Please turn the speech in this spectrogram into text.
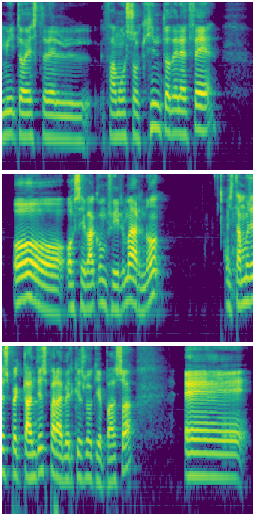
mito este del famoso quinto DLC o, o se va a confirmar, ¿no? Estamos expectantes para ver qué es lo que pasa. Eh,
